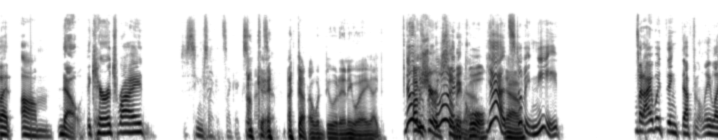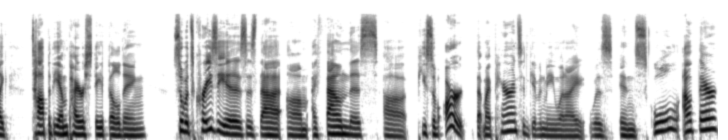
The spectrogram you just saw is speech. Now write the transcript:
But um, no, the carriage ride just seems like it's like expensive. okay. I thought I would do it anyway. I'd... No, I'm you sure it'd still be cool. Yeah, it'd Yeah. still be neat. But I would think definitely like top of the Empire State Building. So what's crazy is is that um, I found this uh, piece of art that my parents had given me when I was in school out there,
